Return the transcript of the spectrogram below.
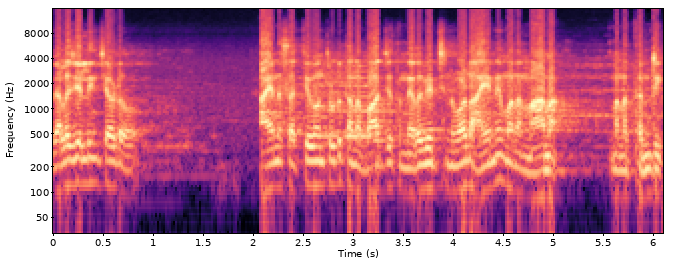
వెల చెల్లించాడో ఆయన సత్యవంతుడు తన బాధ్యత నెరవేర్చిన వాడు ఆయనే మన నాన్న మన తండ్రి.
